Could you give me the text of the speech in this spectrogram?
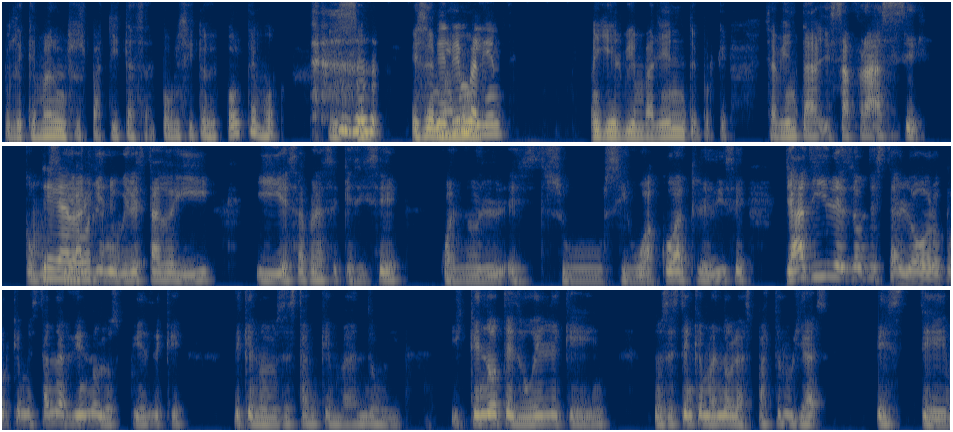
pues le quemaron sus patitas al pobrecito de Cuauhtémoc, ese, ese Y el bien valiente, y él bien valiente, porque se avienta esa frase, como si alguien hubiera estado ahí, y esa frase que dice cuando el- es su Cihuacóatl le dice, ya diles dónde está el oro, porque me están ardiendo los pies de que, de que nos los están quemando, y, y que no te duele que nos estén quemando las patrullas, este,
